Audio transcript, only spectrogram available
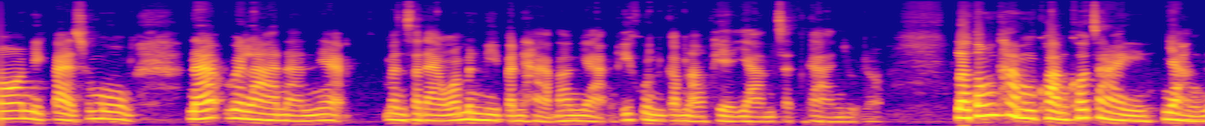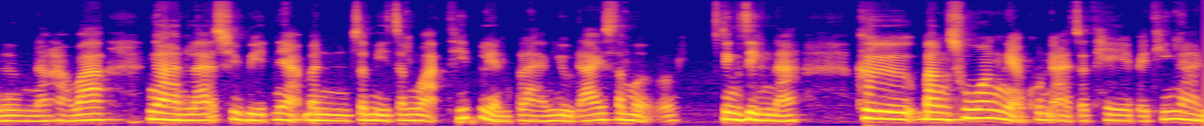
นอนอีก 8 ชั่วโมงณนะเวลานั้นเนี่ยมันแสดงว่ามันมีปัญหาบางอย่างที่คุณกำลังพยายามจัดการอยู่เนาะเราต้องทำความเข้าใจอย่างหนึ่งนะคะว่างานและชีวิตเนี่ยมันจะมีจังหวะที่เปลี่ยนแปลงอยู่ได้เสมอ จริง ๆ นะ คือบางช่วงเนี่ยคุณอาจจะเทไปที่งาน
